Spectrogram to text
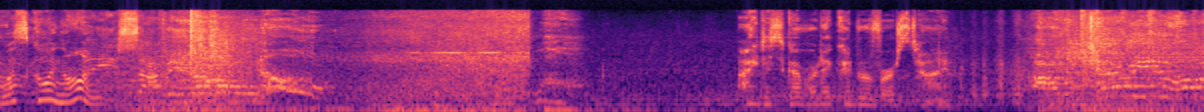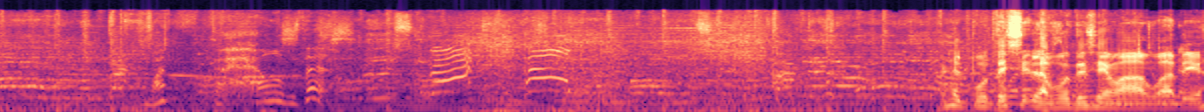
What's going on? No. Whoa. I discovered I could reverse time. What the hell is this? El putis la putísima agua, tío.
